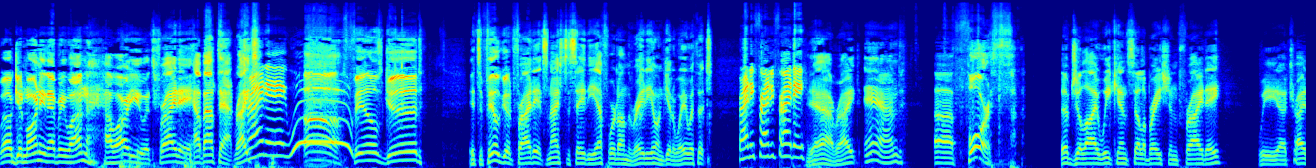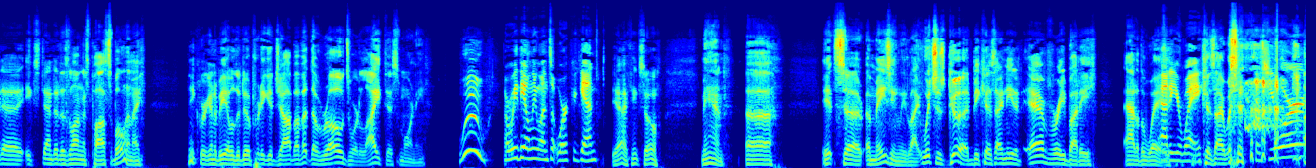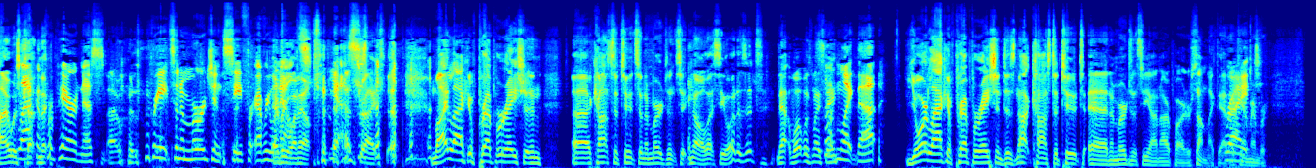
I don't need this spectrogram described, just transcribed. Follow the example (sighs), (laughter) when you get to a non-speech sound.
Well, good morning, everyone. How are you? It's Friday. How about that, right? Friday. Woo! Oh, feels good. It's a feel good Friday. It's nice to say the F word on the radio and get away with it. Friday, Friday, Friday. Yeah, right. And uh, 4th of July weekend celebration Friday. We uh, try to extend it as long as possible, and I think we're going to be able to do a pretty good job of it. The roads were light this morning. Woo! Are we the only ones at work again? Yeah, I think so. Man, uh, it's uh, amazingly light, which is good because I needed everybody out of the way. Out of your way. Because I was. (laughs) Because your I was lack of preparedness was. (laughs) creates an emergency for everyone, else. Everyone else. else. (laughs) Yes. That's right. My lack of preparation uh, constitutes an emergency. No, let's see. What is it? Now, what was my Something thing? like that. Your lack of preparation does not constitute an emergency on our part, or something like that. I can't remember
